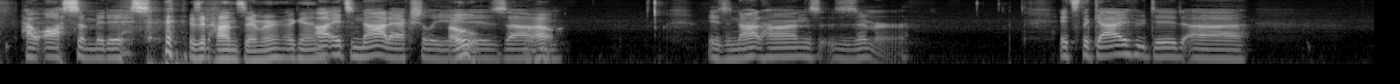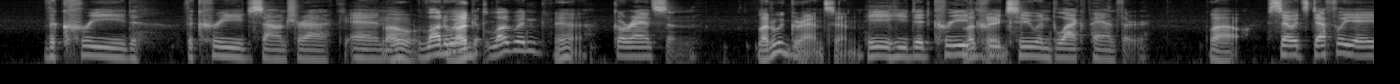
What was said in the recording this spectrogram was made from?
how awesome it is. Is it Hans Zimmer again? uh, it's not actually. Oh, it is. Um, wow. It's not Hans Zimmer. It's the guy who did uh, the Creed, the Creed soundtrack, and Oh, Ludwig Lud- Ludwig yeah. Göransson. Ludwig Göransson. He he did Creed, Ludwig. Creed Two, and Black Panther. Wow. So it's definitely a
